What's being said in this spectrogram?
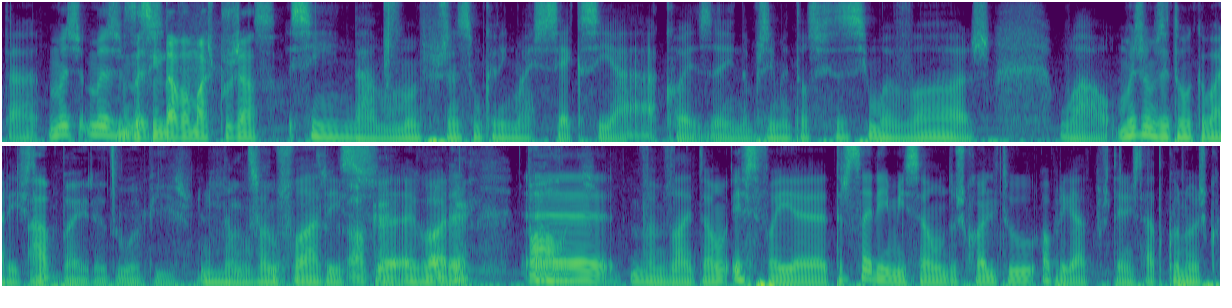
Tá. Mas, mas, Mas mas- assim dava mais pujança. Sim, dá uma presença um bocadinho mais sexy à, à coisa. Ainda por cima, então se fez assim uma voz. Uau! Mas vamos então acabar isto. À beira do abismo. Não Desculpa. vamos falar disso Ok, eh, agora. ok. Bolas. Eh, vamos lá então. Este foi a terceira emissão do Escolhe Tu. Obrigado por terem estado connosco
